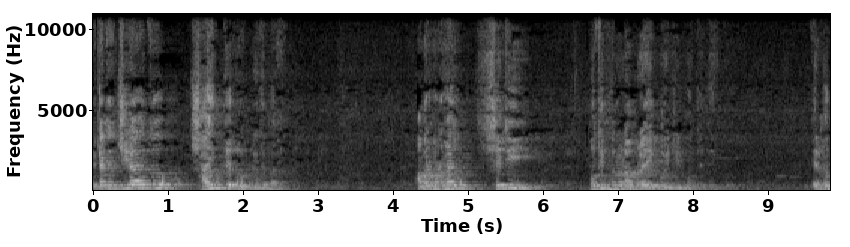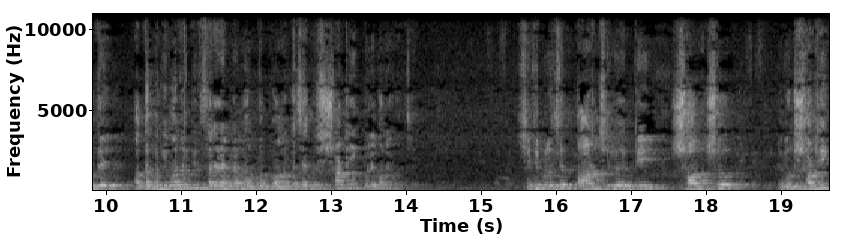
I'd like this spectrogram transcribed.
এটাকে চিরায়ত সাহিত্যের রূপ নিতে পারে। আমার মনে হয় সেটি প্রতিফলন আমরা এই বইটির মধ্যে এর মধ্যে অধ্যাপক ইমাজুদ্দিন স্যারের একটা মন্তব্য আমার কাছে একবার সঠিক বলে মনে হচ্ছে সেটি বলেছেন, তার ছিল একটি স্বচ্ছ এবং সঠিক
